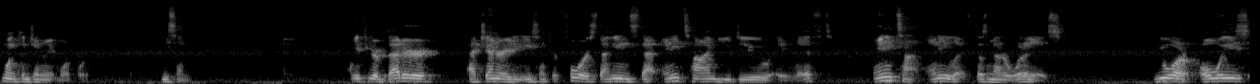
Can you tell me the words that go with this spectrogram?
one can generate more force. Eccentric. If you're better at generating eccentric force, that means that anytime you do a lift, anytime, any lift, doesn't matter what it is, you are always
